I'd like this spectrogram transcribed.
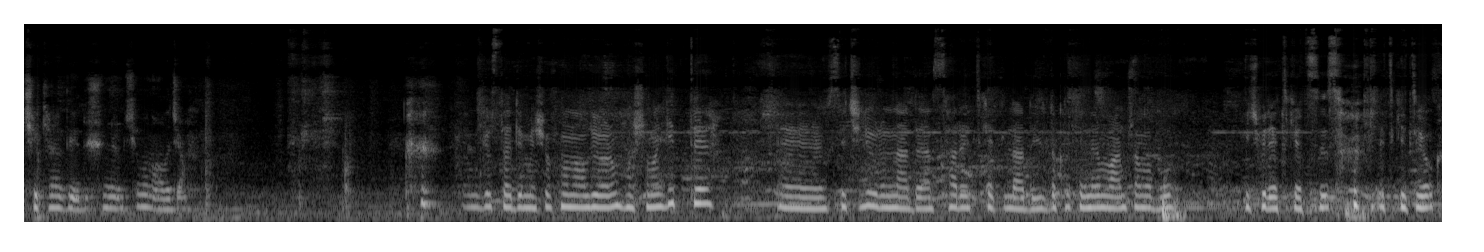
çeker diye düşündüğüm için bunu alacağım. ben bu gösterdiğim eşofmanı alıyorum. Hoşuma gitti. Ee, seçili ürünlerde sarı etiketlilerde %40 indirim varmış ama bu hiçbir etiketsiz. Etiketi yok.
